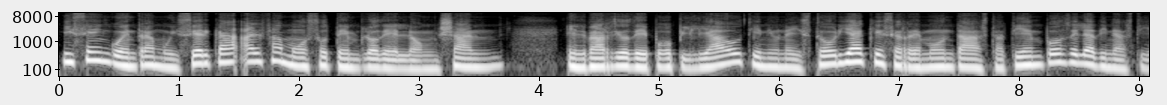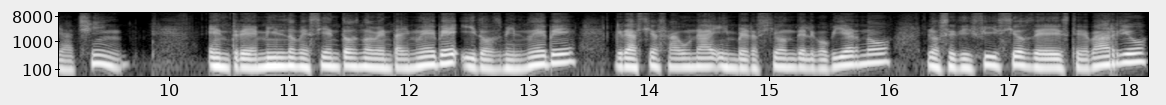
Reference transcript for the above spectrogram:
y se encuentra muy cerca al famoso templo de Longshan. El barrio de Popiliao tiene una historia que se remonta hasta tiempos de la dinastía Qing. Entre 1999 y 2009, gracias a una inversión del gobierno, los edificios de este barrio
